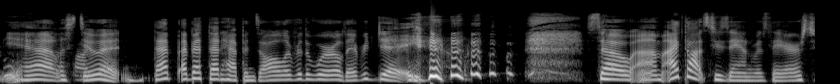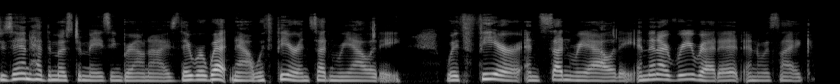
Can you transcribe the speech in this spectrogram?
Yeah, let's do it. That I bet that happens all over the world every day. so um, I thought Suzanne was there. Suzanne had the most amazing brown eyes. They were wet now with fear and sudden reality, with fear and sudden reality. And then I reread it and was like,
